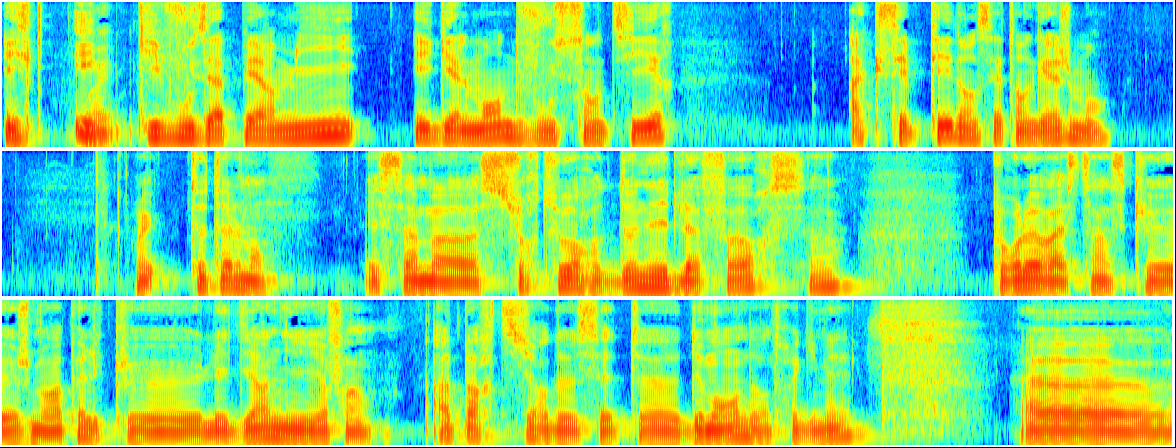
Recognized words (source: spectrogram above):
et, et Oui. qui vous a permis également de vous sentir accepté dans cet engagement. Oui, totalement. Et ça m'a surtout redonné de la force pour le reste, hein, parce que je me rappelle que les derniers, enfin, à partir de cette euh, demande entre guillemets, euh,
